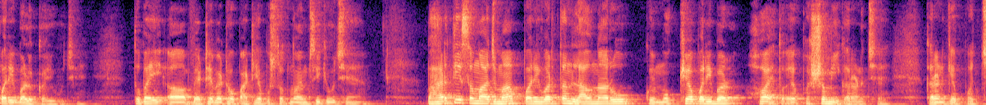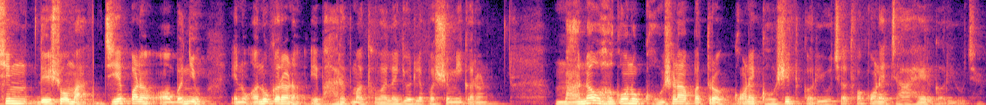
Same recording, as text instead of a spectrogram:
પરિબળ કયું છે? તો ભાઈ બેઠે બેઠો પાઠ્યપુસ્તકનો એમસીક્યુ છે. ભારતીય સમાજમાં પરિવર્તન લાવનારું કોઈ મુખ્ય પરિબળ હોય તો એ પશ્ચિમીકરણ છે. કારણ કે પશ્ચિમ દેશોમાં જે પણ બન્યું, એનું અનુકરણ એ ભારતમાં થવા લાગ્યું એટલે પશ્ચિમીકરણ. માનવ હકોનું ઘોષણાપત્ર કોણે ઘોષિત કર્યું છે અથવા કોણે જાહેર કર્યું છે?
